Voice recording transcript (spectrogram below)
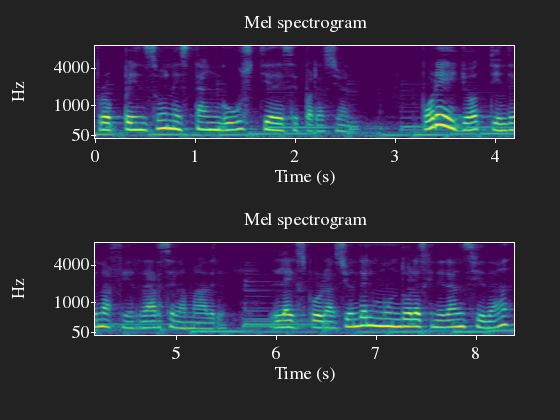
propenso en esta angustia de separación. Por ello tienden a aferrarse a la madre. La exploración del mundo les genera ansiedad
